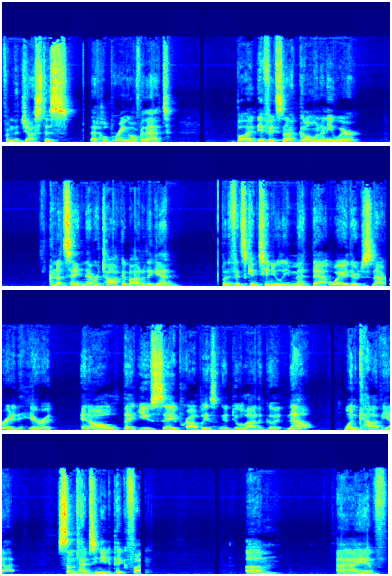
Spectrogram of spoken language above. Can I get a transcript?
from the justice that he'll bring over that. But if it's not going anywhere, I'm not saying never talk about it again, but if it's continually met that way, they're just not ready to hear it. And all that you say probably isn't going to do a lot of good. Now, one caveat sometimes you need to pick a fight. Um, I, I have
